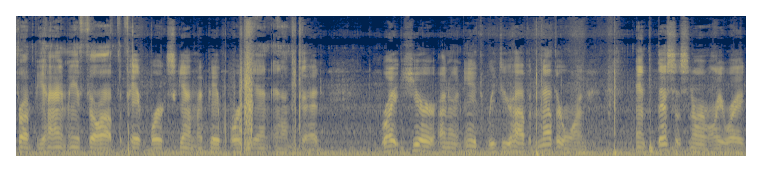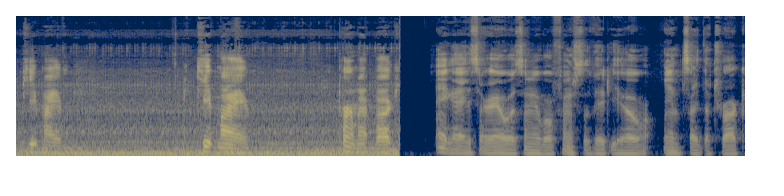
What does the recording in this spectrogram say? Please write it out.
from behind me fill out the paperwork scan my paperwork in and I'm good right here underneath we do have another one and this is normally where I keep my keep my permit book hey guys sorry I wasn't able to finish the video inside the truck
